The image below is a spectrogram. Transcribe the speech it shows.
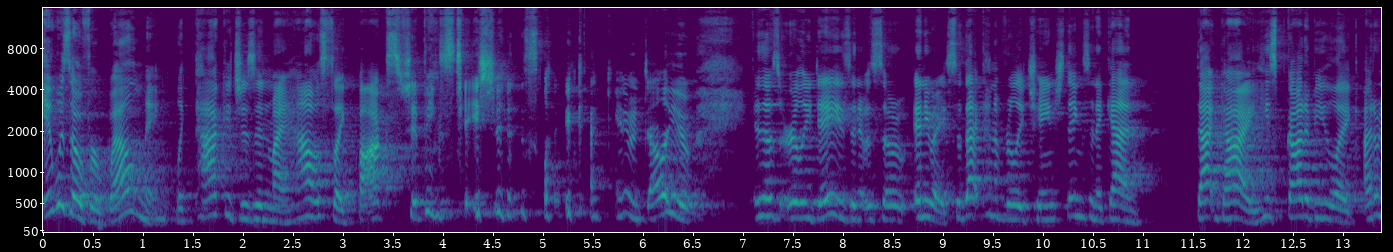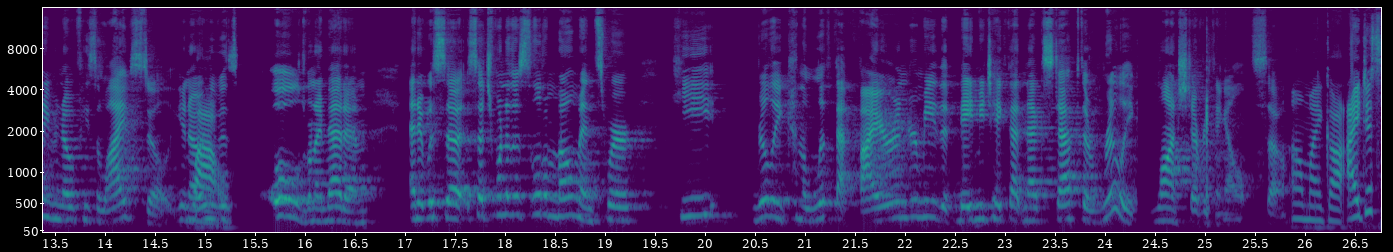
It was overwhelming. Like packages in my house, like box shipping stations. like I can't even tell you in those early days. And it was so, anyway, so that kind of really changed things. And again, that guy, he's got to be like, I don't even know if he's alive still. You know, wow. he was old when I met him. And it was uh, such one of those little moments where he really kind of lit that fire under me that made me take that next step that really launched everything else. So, oh my God. I just,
